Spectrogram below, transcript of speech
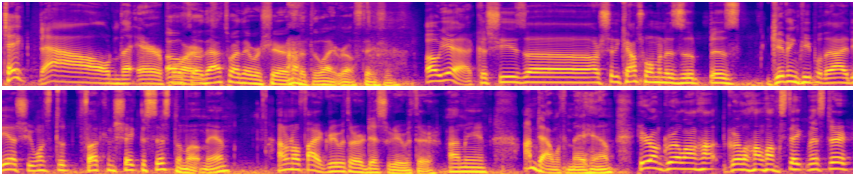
take down the airport. Oh, so that's why they were sheriffs at the light rail station. Oh yeah, because she's uh our city councilwoman is is giving people the idea she wants to fucking shake the system up, man. I don't know if I agree with her or disagree with her. I mean, I'm down with mayhem. Here on Grill on Hot, Grill on Long Steak, Mister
